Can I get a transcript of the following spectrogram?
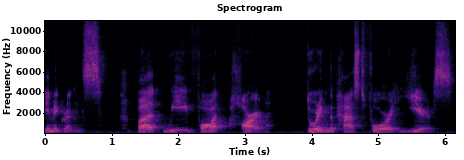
immigrants, but we fought hard during the past four years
